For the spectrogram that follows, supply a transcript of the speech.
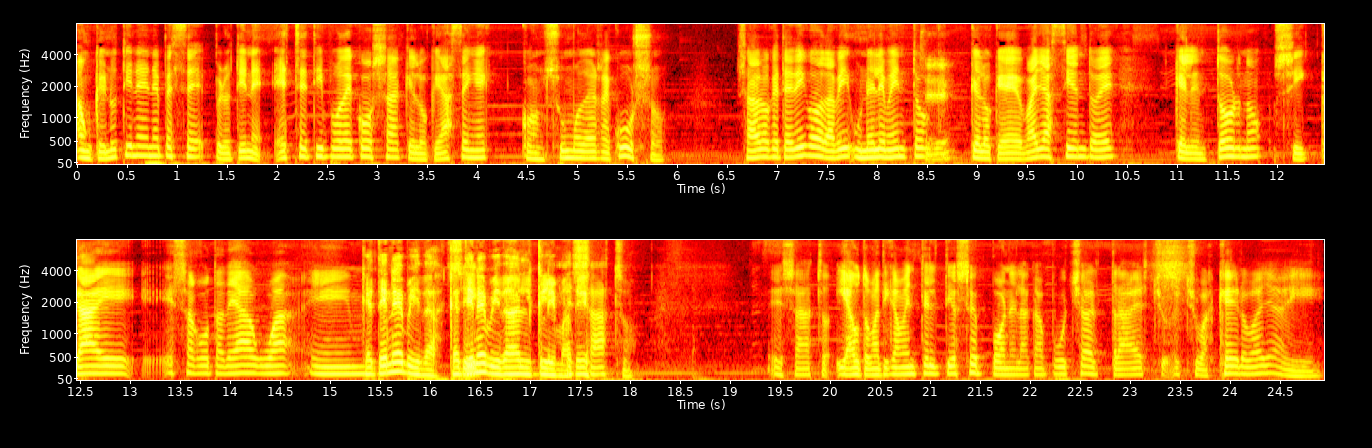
aunque no tiene NPC, pero tiene este tipo de cosas que lo que hacen es consumo de recursos. ¿Sabes lo que te digo, David? Un elemento Sí. que lo que vaya haciendo es que el entorno, si cae esa gota de agua. Que tiene vida, que Sí. tiene vida el clima, tío. Exacto. Y automáticamente el tío se pone la capucha, trae el, el chubasquero, vaya, y,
